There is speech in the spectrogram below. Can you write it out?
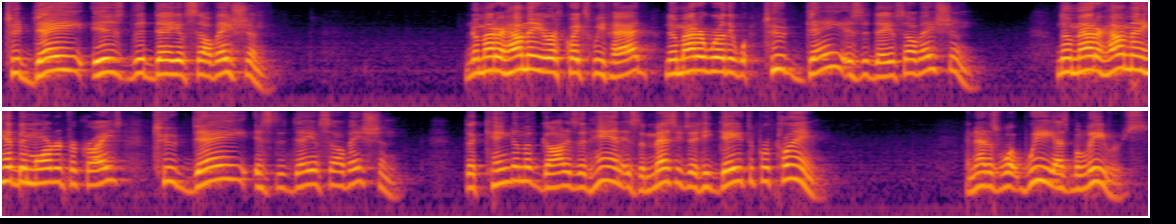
Today is the day of salvation. No matter how many earthquakes we've had, no matter where they were, today is the day of salvation. No matter how many have been martyred for Christ, today is the day of salvation. The kingdom of God is at hand, is the message that He gave to proclaim. And that is what we as believers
